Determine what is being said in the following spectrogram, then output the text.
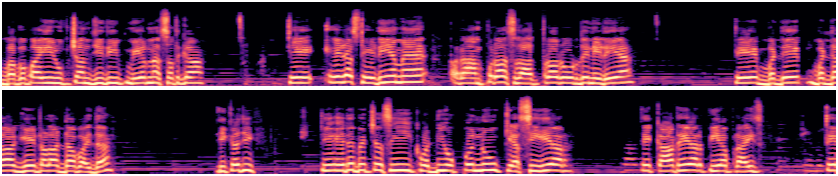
ਬਾਬਾ ਭਾਈ ਰੂਪਚੰਦ ਜੀ ਦੀ ਮਿਹਰ ਨਾਲ ਸਦਕਾ। ਤੇ ਇਹ ਜਿਹੜਾ ਸਟੇਡੀਅਮ ਹੈ, ਰਾਮਪੁਰਾ, ਸਲਾਦਪੁਰਾ ਰੋਡ ਦੇ ਨੇੜੇ ਆ। ਤੇ ਵੱਡੇ, ਵੱਡਾ ਗੇਟ ਵਾਲਾ ਅੱਡਾ ਵੱਜਦਾ। ਠੀਕ ਹੈ ਜੀ? ਤੇ ਇਹਦੇ ਵਿੱਚ ਅਸੀਂ ਕਬੱਡੀ ਓਪਨ ਨੂੰ 81000 ਤੇ 61000 ਰੁਪਿਆ ਪ੍ਰਾਈਜ਼ ਤੇ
